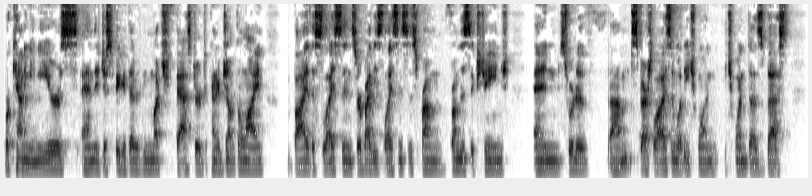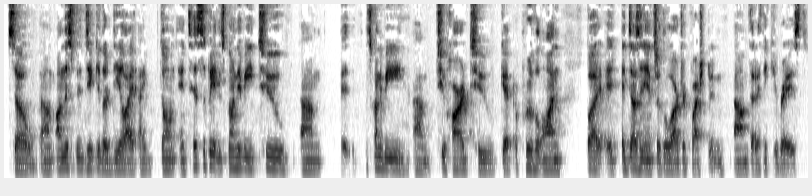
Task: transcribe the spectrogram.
were counting in years and they just figured that it would be much faster to kind of jump the line, buy this license or buy these licenses from, from this exchange and sort of um, specialize in what each one, each one does best. So um, on this particular deal, I, I, don't anticipate it's going to be too, um, it's going to be um, too hard to get approval on, but it, it doesn't answer the larger question um, that I think you raised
